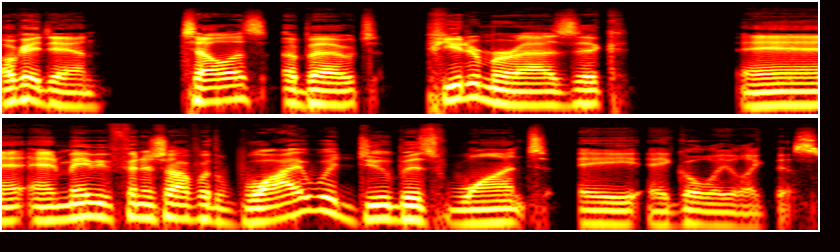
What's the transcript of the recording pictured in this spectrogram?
okay, Dan, tell us about Peter Mrazek and and maybe finish off with why would Dubas want a, a goalie like this?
